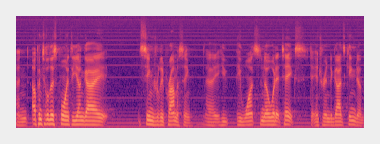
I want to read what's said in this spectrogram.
And up until this point, the young guy seemed really promising. Uh, he, he wants to know what it takes to enter into God's kingdom.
